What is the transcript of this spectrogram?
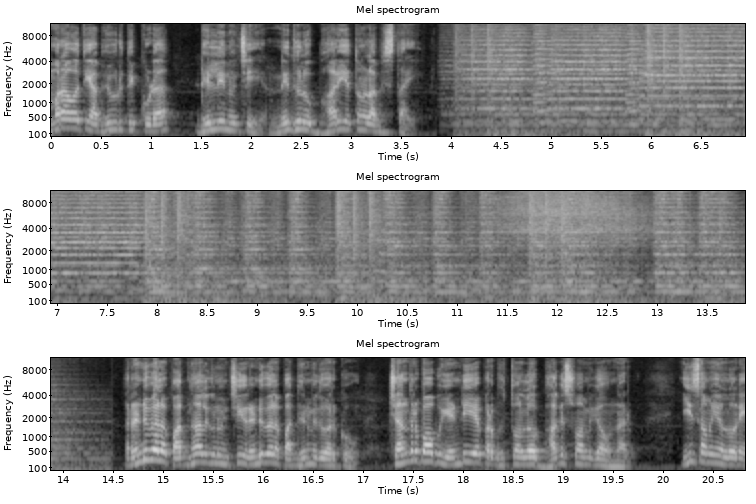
అమరావతి అభివృద్ధికి కూడా ఢిల్లీ నుంచి నిధులు భారీ ఎత్తున లభిస్తాయి. రెండు వేల పద్నాలుగు నుంచి రెండు వేల పద్దెనిమిది వరకు చంద్రబాబు ఎన్డీఏ ప్రభుత్వంలో భాగస్వామిగా ఉన్నారు. ఈ సమయంలోనే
